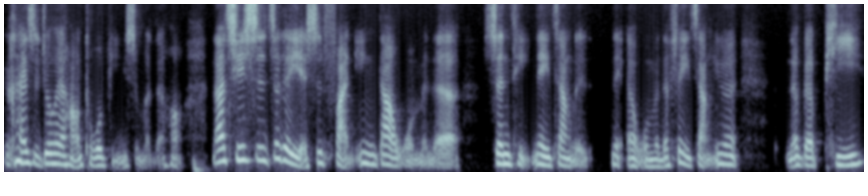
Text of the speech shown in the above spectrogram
开始就会好像脱皮什么的哈。那其实这个也是反映到我们的身体内脏的内呃我们的肺脏，因为那个皮。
